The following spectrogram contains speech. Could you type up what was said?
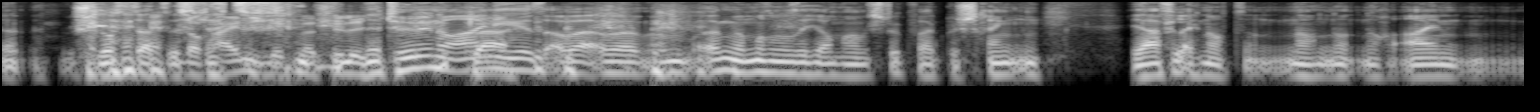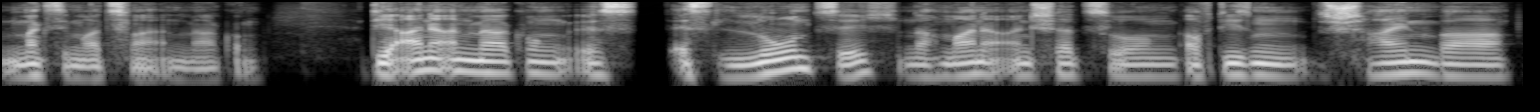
äh, Schlusssatz ist noch einiges natürlich. Natürlich noch Klar. einiges, aber, aber irgendwann muss man sich auch mal ein Stück weit beschränken. Ja, vielleicht noch, noch, noch ein, maximal zwei Anmerkungen. Die eine Anmerkung ist, es lohnt sich nach meiner Einschätzung auf diesem scheinbar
